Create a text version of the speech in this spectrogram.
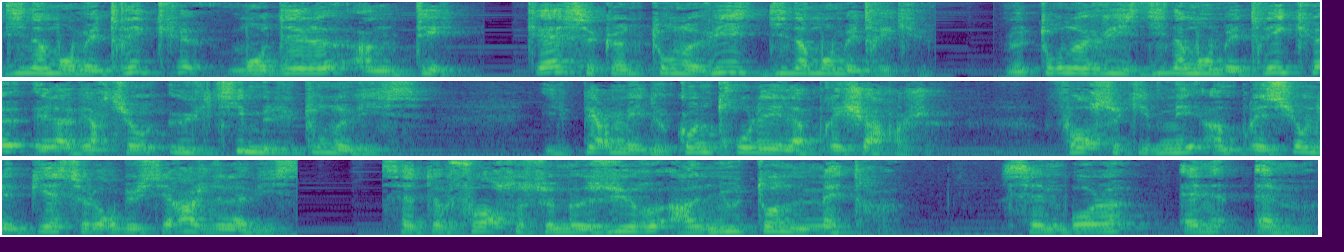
dynamométrique modèle en T. Qu'est-ce qu'un tournevis dynamométrique? Le tournevis dynamométrique est la version ultime du tournevis. Il permet de contrôler la précharge, force qui met en pression les pièces lors du serrage de la vis. Cette force se mesure en newton-mètre, symbole Nm.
